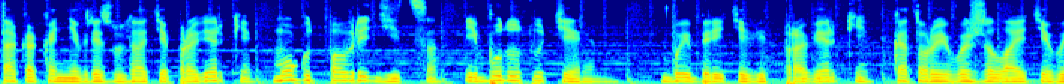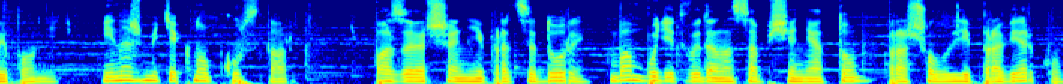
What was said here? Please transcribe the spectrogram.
так как они в результате проверки могут повредиться и будут утеряны. Выберите вид проверки, который вы желаете выполнить и нажмите кнопку «Старт». По завершении процедуры вам будет выдано сообщение о том, прошел ли проверку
